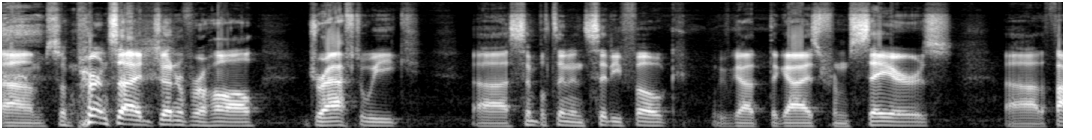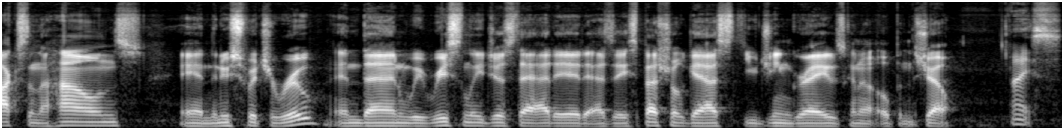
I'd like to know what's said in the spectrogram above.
Um, so Burnside, Jennifer Hall, Draft Week, uh, Simpleton and City Folk. We've got the guys from Sayers, uh, the Fox and the Hounds, and the new Switcheroo. And then we recently just added as a special guest Eugene Gray, who's going to open the show. Nice.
